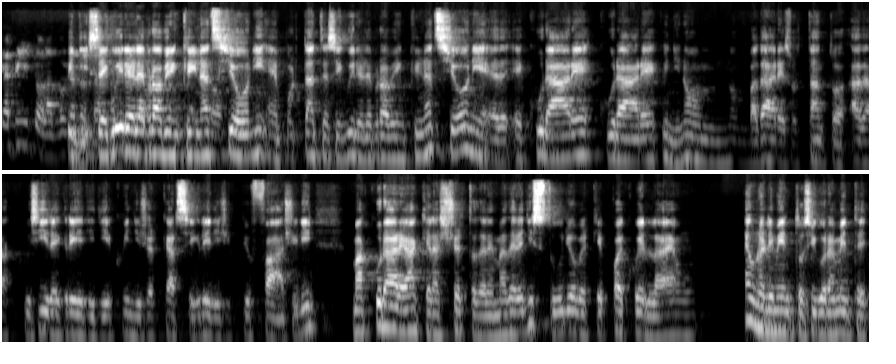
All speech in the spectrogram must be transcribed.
Capito, Quindi seguire le proprie inclinazioni, è importante seguire le proprie inclinazioni e, e curare, curare, quindi non, non, badare soltanto ad acquisire crediti e quindi cercarsi i crediti più facili, ma curare anche la scelta delle materie di studio perché poi quella è un, è un elemento sicuramente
